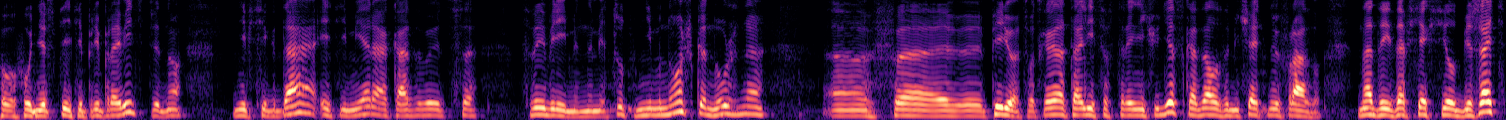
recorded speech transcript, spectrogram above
в университете при правительстве, но не всегда эти меры оказываются своевременными. Тут немножко нужно э, вперед. Вот когда-то Алиса в «Стране чудес» сказала замечательную фразу «надо изо всех сил бежать,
